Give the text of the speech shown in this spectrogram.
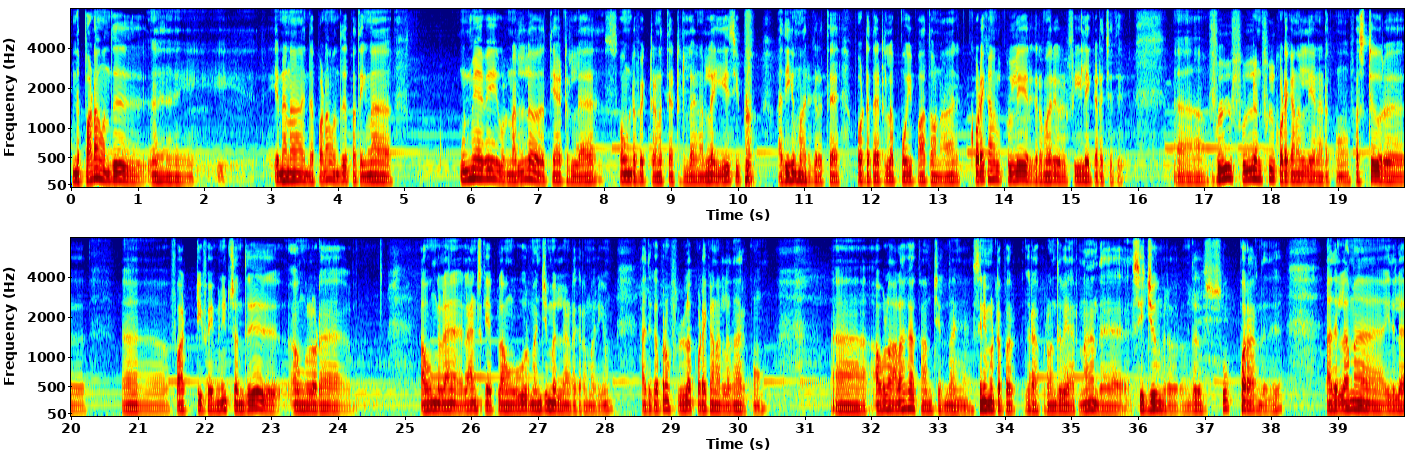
இந்த படம் வந்து என்னென்னா என்னன்னா இந்த படம் வந்து பார்த்திங்கன்னா உண்மையாகவே ஒரு நல்ல தேட்டரில் சவுண்ட் எஃபெக்டான தேட்டரில் நல்ல ஏசி அதிகமாக இருக்கிறத போட்ட தேட்டரில் போய் பார்த்தோன்னா கொடைக்கானலுக்குள்ளே இருக்கிற மாதிரி ஒரு ஃபீலே கிடச்சிது. ஃபுல் ஃபுல் அண்ட் ஃபுல் கொடைக்கானல்லையே நடக்கும். ஃபஸ்ட்டு ஒரு ஃபார்ட்டி ஃபைவ் மினிட்ஸ் வந்து அவங்களோட அவங்க லே லேண்ட்ஸ்கேப்பில் அவங்க ஊர் மஞ்சுமல் நடக்கிற மாதிரியும் அதுக்கப்புறம் ஃபுல்லாக கொடைக்கானலில் தான் இருக்கும். அவ்வளோ அழகாக காமிச்சிருந்தாங்க. சினிமாட்டோகிராஃபர் வந்து யாருன்னா அந்த சிஜுங்கிறவர் வந்து சூப்பராக இருந்தது. அது இல்லாமல் இதில்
